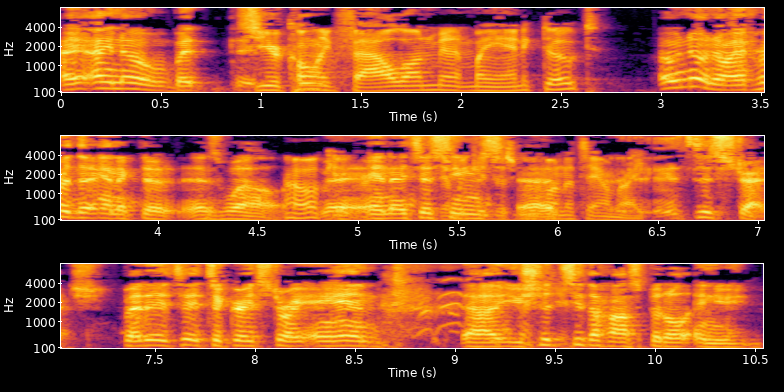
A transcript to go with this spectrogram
I, I know, but So you're calling foul on my, my anecdote? Oh no, no, I've heard the anecdote as well. Oh, okay. and it just Then seems just move uh, on Wright. It's a stretch, but it's it's a great story, and uh, you should see the hospital, and you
